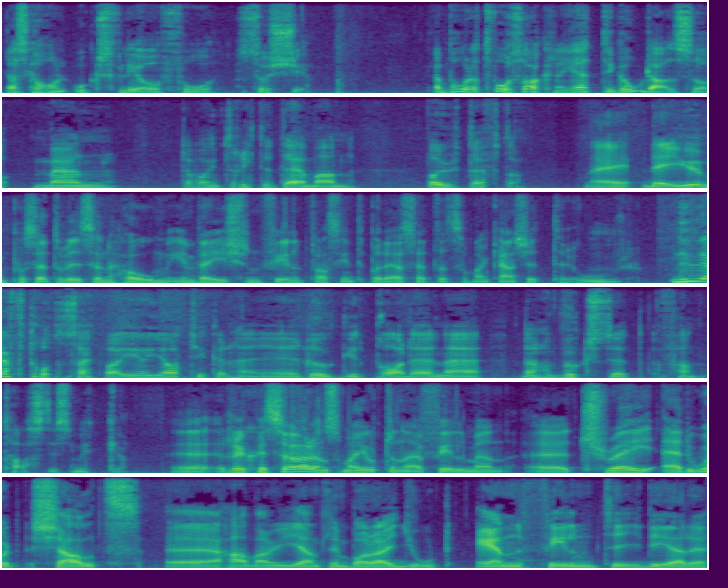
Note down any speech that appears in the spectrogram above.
jag ska ha en oxfilé och få sushi. Ja, båda två sakerna är jättegoda alltså. Men det var inte riktigt det man var ute efter. Nej, det är ju på sätt och vis en home invasion film. Fast inte på det sättet som man kanske tror. Nu efteråt som sagt var, jag, jag tycker den här är ruggigt bra. Den, är, den har vuxit fantastiskt mycket. Eh, regissören som har gjort den här filmen, eh, Trey Edward Schultz, eh, han har ju egentligen bara gjort en film tidigare.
